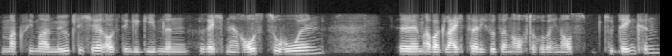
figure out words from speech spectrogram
maximal Mögliche aus den gegebenen Rechten herauszuholen, ähm, aber gleichzeitig sozusagen auch darüber hinaus zu denken,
